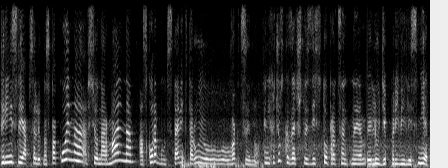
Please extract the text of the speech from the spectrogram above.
Перенесли абсолютно спокойно, все нормально, а скоро будут ставить вторую вакцину. Я не хочу сказать, что здесь стопроцентные люди привились, нет.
